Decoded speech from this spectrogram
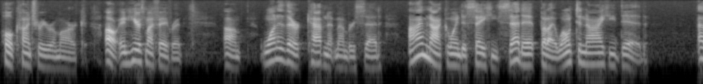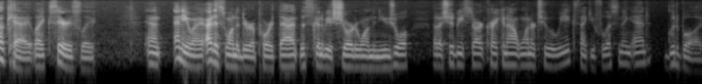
Whole country remark. Oh, and here's my favorite. Um, one of their cabinet members said, I'm not going to say he said it, but I won't deny he did. Okay, like, seriously. And anyway, I just wanted to report that. This is going to be a shorter one than usual, but I should be start cranking out one or two a week. Thank you for listening, and goodbye.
